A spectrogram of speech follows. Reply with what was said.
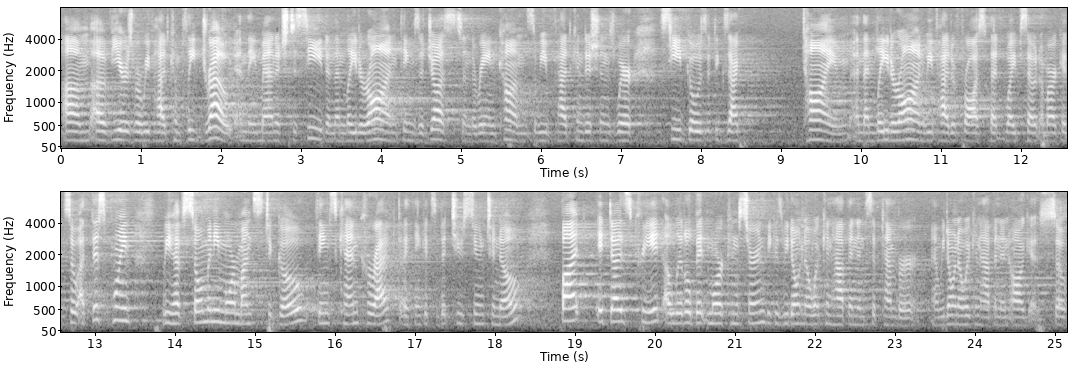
um, of years where we've had complete drought, and they manage to seed, and then later on things adjust and the rain comes. So we've had conditions where seed goes at exact time and then later on we've had a frost that wipes out a market. So at this point we have so many more months to go. Things can correct. I think it's a bit too soon to know. But it does create a little bit more concern because we don't know what can happen in September and we don't know what can happen in August. So,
